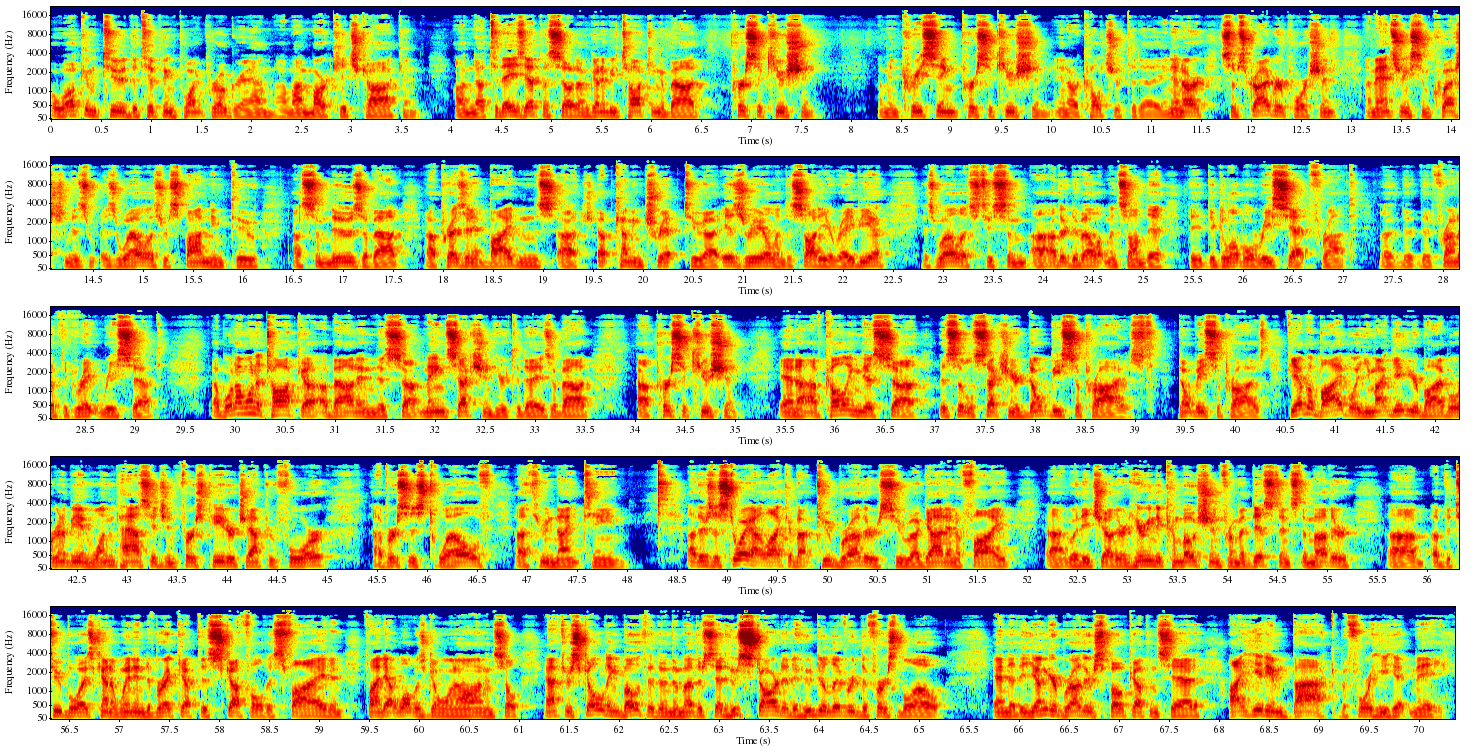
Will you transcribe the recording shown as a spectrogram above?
Well, welcome to the Tipping Point program. Um, I'm Mark Hitchcock, and on uh, today's episode, I'm going to be talking about persecution. I'm increasing persecution in our culture today. And in our subscriber portion, I'm answering some questions as, as well as responding to uh, some news about uh, President Biden's uh, upcoming trip to uh, Israel and to Saudi Arabia, as well as to some uh, other developments on the, the, the global reset front, the, the front of the Great Reset. Uh, what I want to talk uh, about in this uh, main section here today is about uh, persecution. And I'm calling this, uh, this little section here, Don't Be Surprised. Don't be surprised. If you have a Bible, you might get your Bible. We're going to be in one passage in 1 Peter chapter 4, uh, verses 12 through 19. there's a story I like about two brothers who got in a fight with each other, and hearing the commotion from a distance, the mother um, of the two boys kind of went in to break up this scuffle, this fight, and find out what was going on. And so, after scolding both of them, the mother said, Who started it? Who delivered the first blow? And the younger brother spoke up and said, I hit him back before he hit me.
